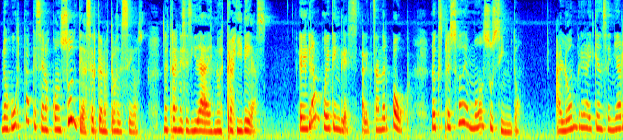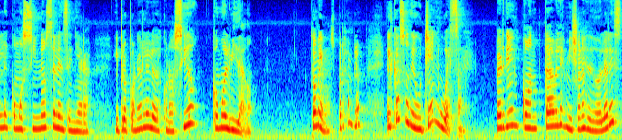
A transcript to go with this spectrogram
Nos gusta que se nos consulte acerca de nuestros deseos, nuestras necesidades, nuestras ideas. El gran poeta inglés Alexander Pope lo expresó de modo sucinto. Al hombre hay que enseñarle como si no se le enseñara y proponerle lo desconocido como olvidado. Tomemos, por ejemplo, el caso de Eugene Wesson. Perdió incontables millones de dólares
